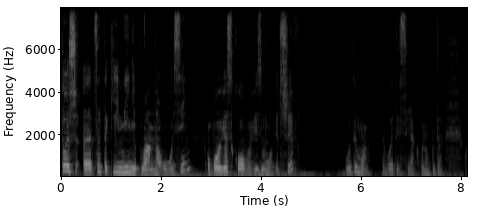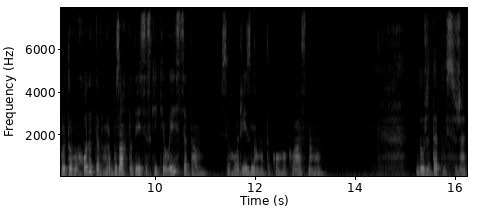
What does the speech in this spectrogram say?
Тож, е, це такий міні-план на осінь. Обов'язково візьму відшив. Будемо дивитися, як воно буде круто виходити. В гарбузах подивіться, скільки листя там, всього різного, такого класного. Дуже теплий сюжет.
